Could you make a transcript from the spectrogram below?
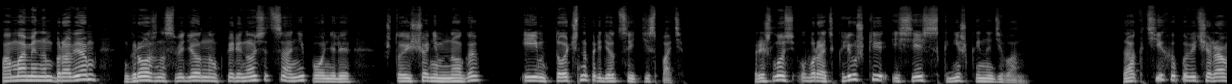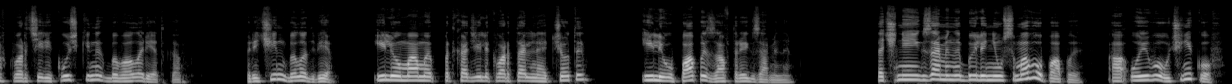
По маминым бровям, грозно сведенным к переносице, они поняли, что еще немного, и им точно придется идти спать. Пришлось убрать клюшки и сесть с книжкой на диван. Так тихо по вечерам в квартире Кузькиных бывало редко. Причин было две. Или у мамы подходили квартальные отчеты, или у папы завтра экзамены. Точнее, экзамены были не у самого папы, а у его учеников.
